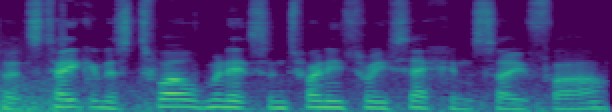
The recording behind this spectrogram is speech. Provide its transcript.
So it's taken us 12 minutes and 23 seconds so far.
